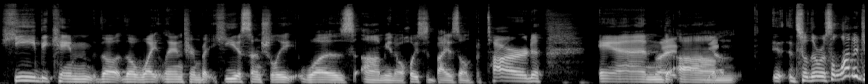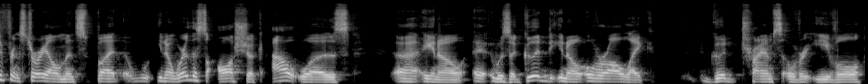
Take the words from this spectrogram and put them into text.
he became the the White Lantern, but he essentially was, um, you know, hoisted by his own petard, and Right. um, it- so there was a lot of different story elements, but you know, where this all shook out was, uh, you know, it was a good, you know, overall like good triumphs over evil.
